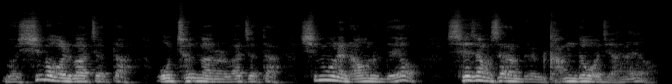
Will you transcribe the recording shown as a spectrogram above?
뭐 10억을 바쳤다, 5천만 원을 바쳤다 신문에 나오는데요. 세상 사람들은 감동하지 않아요.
